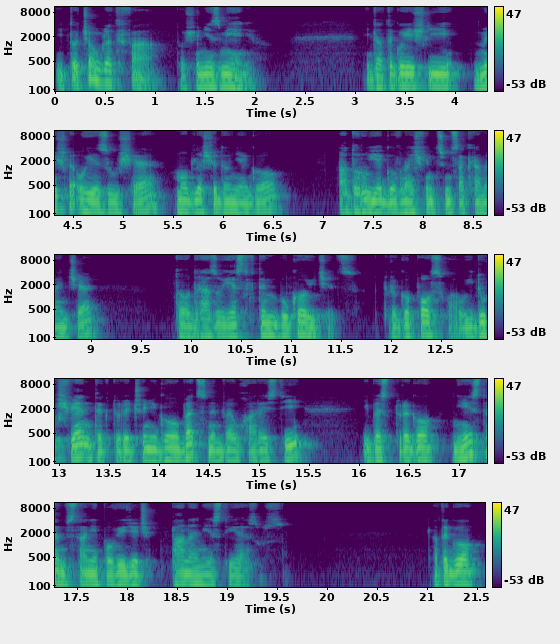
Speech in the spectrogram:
I to ciągle trwa, to się nie zmienia. I dlatego, jeśli myślę o Jezusie, modlę się do Niego, adoruję Go w Najświętszym Sakramencie, to od razu jest w tym Bóg Ojciec, który Go posłał, i Duch Święty, który czyni Go obecnym w Eucharystii i bez którego nie jestem w stanie powiedzieć: Panem jest Jezus. Dlatego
